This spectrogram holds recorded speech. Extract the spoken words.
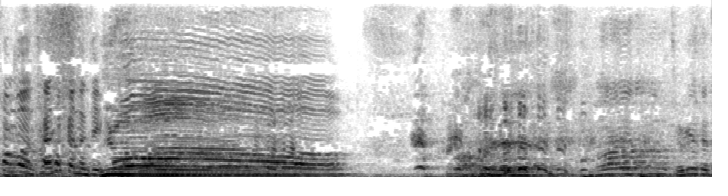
한번 잘 섞였는지. 이야. 오. 아, 저게 살짝.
